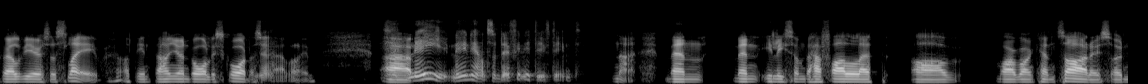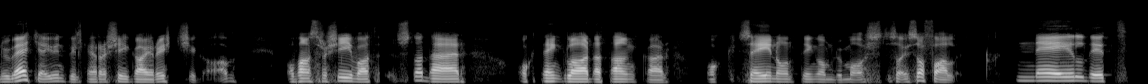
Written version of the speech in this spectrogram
12 years a slave. Att inte han ju en dålig skådespelare. Uh, nej, nej, nej, alltså definitivt inte. Nej, men, men i liksom det här fallet av Marwan Kensari så nu vet jag ju inte vilken regi Guy Ritchie gav. Om hans regi var att stå där och tänk glada tankar och säg någonting om du måste. Så i så fall nailed it.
